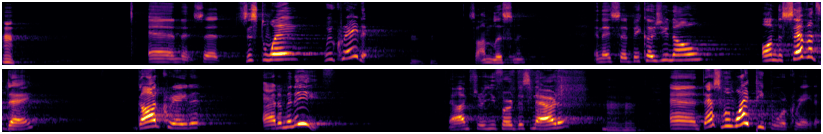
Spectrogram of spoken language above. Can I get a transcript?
Mm. And it said, just the way we were created. Mm-hmm. So I'm listening. And they said, because you know, on the seventh day, God created Adam and Eve. Now, I'm sure you've heard this narrative. Mm-hmm. And that's when white people were created.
